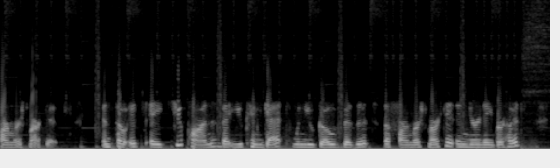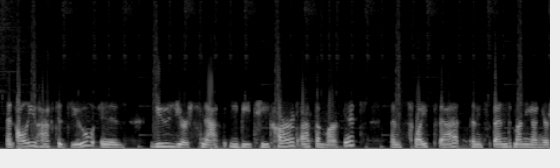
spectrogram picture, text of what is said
farmers markets. And so it's a coupon that you can get when you go visit the farmers market in your neighborhood. And all you have to do is use your SNAP EBT card at the market and swipe that and spend money on your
